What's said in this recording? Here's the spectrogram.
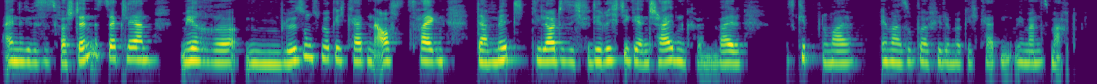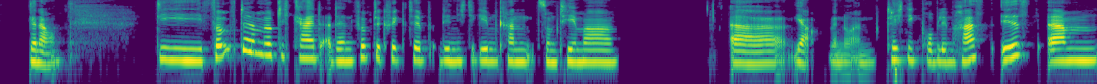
ein gewisses Verständnis zu erklären, mehrere hm, Lösungsmöglichkeiten aufzuzeigen, damit die Leute sich für die richtige entscheiden können, weil es gibt nun mal immer super viele Möglichkeiten, wie man es macht. Genau. Die fünfte Möglichkeit, den fünfte Quick-Tipp, den ich dir geben kann zum Thema äh, ja, wenn du ein Technikproblem hast, ist, ähm,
